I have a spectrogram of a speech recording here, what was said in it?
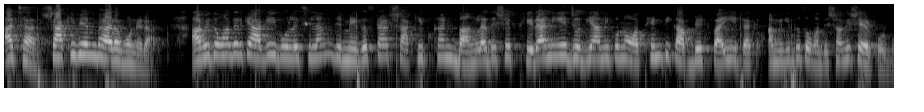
আচ্ছা সাকিবিয়ান ভাইরা বোনেরা, আমি তোমাদেরকে আগেই বলেছিলাম যে মেগাস্টার শাকিব খান বাংলাদেশে ফেরা নিয়ে যদি আমি কোনো অথেন্টিক আপডেট পাই, এটা আমি কিন্তু তোমাদের সঙ্গে শেয়ার করব।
